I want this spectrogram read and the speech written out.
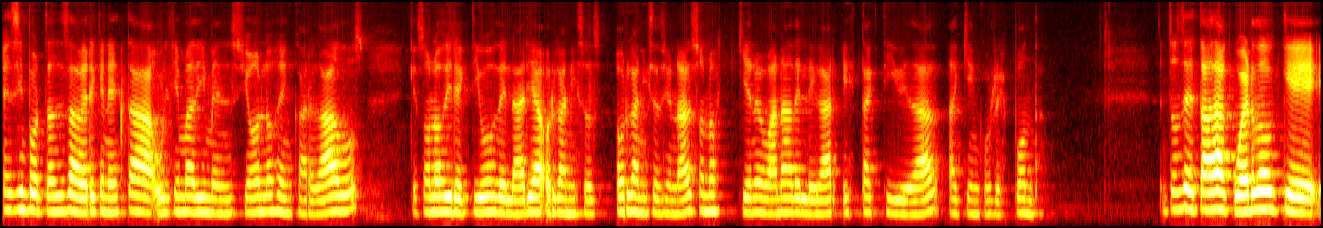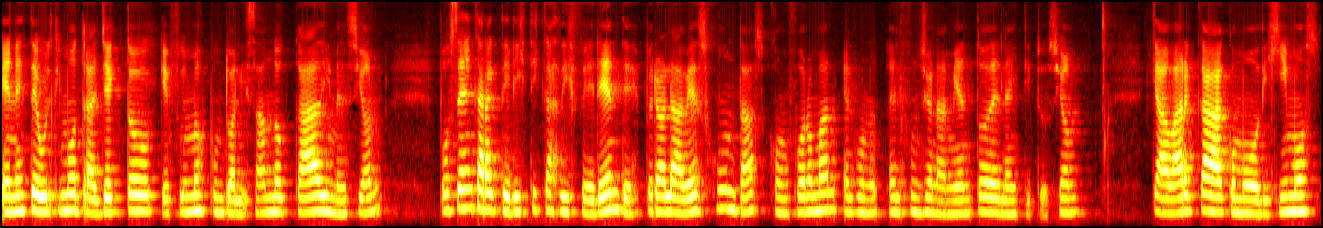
Es importante saber que en esta última dimensión los encargados que son los directivos del área organizacional, son los quienes van a delegar esta actividad a quien corresponda. Entonces, ¿estás de acuerdo que en este último trayecto que fuimos puntualizando cada dimensión, poseen características diferentes, pero a la vez juntas conforman el, el funcionamiento de la institución, que abarca, como dijimos,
